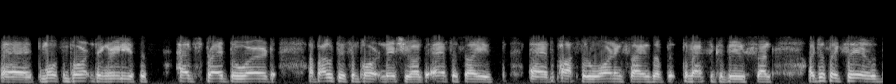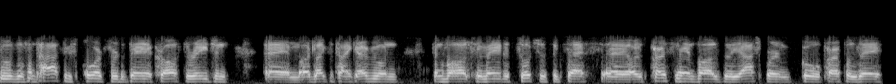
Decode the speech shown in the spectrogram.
Uh, the most important thing really is to help spread the word about this important issue and to emphasise uh, the possible warning signs of domestic abuse. And I'd just like to say there was a fantastic support for the day across the region. Um, I'd like to thank everyone involved who made it such a success. Uh, I was personally involved in the Ashbourne Go Purple Day,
